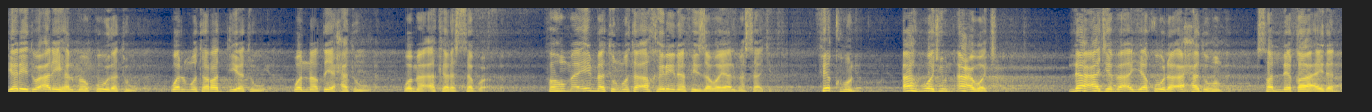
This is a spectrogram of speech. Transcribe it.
يرد عليها الموقوذة والمتردية والنطيحة وما أكل السبع. فهم أئمة متأخرين في زوايا المساجد. فقه أهوج أعوج. لا عجب أن يقول أحدهم صل قاعدا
